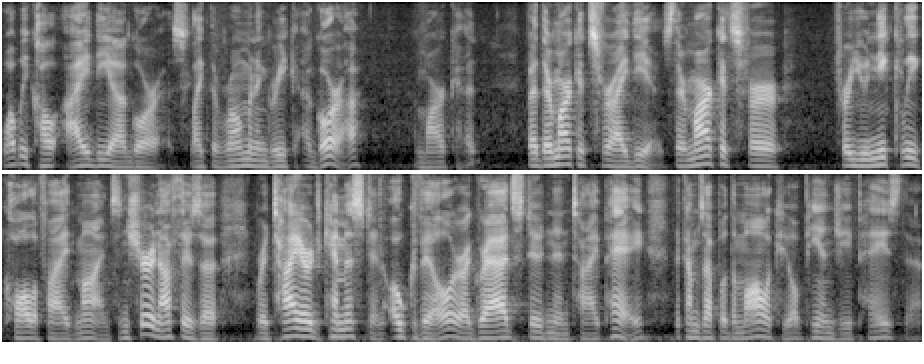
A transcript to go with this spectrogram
what we call idea agoras, like the Roman and Greek agora, a market, but they're markets for ideas. They're markets for for uniquely qualified minds. And sure enough, there's a retired chemist in Oakville or a grad student in Taipei that comes up with a molecule, P&G pays them.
